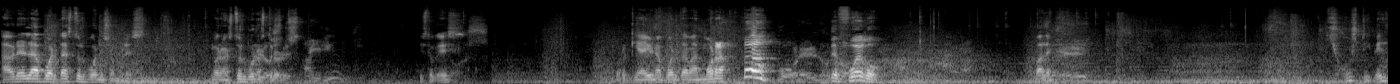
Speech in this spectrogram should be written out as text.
Abre la puerta a estos buenos hombres. Bueno, a estos buenos trolls. ¿Esto qué es? Por aquí hay una puerta mazmorra. ¡Ah! De fuego. Vale. Dios, nivel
